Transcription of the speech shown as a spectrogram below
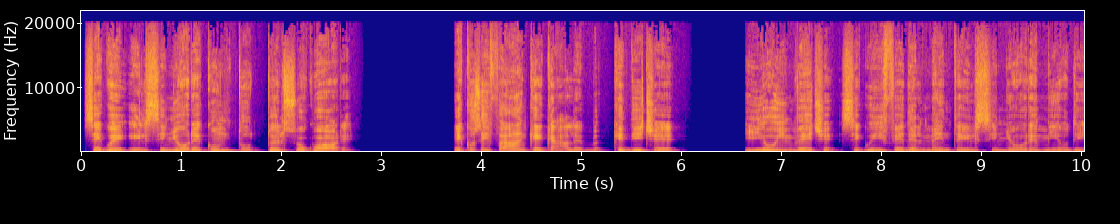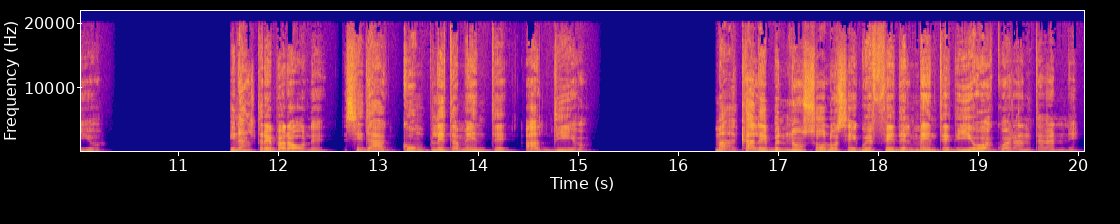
Segue il Signore con tutto il suo cuore. E così fa anche Caleb, che dice, Io invece seguì fedelmente il Signore mio Dio. In altre parole, si dà completamente a Dio. Ma Caleb non solo segue fedelmente Dio a 40 anni,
